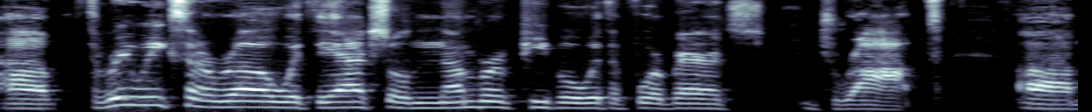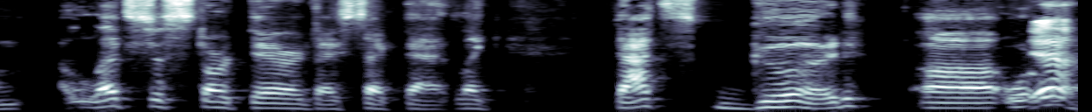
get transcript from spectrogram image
uh, three weeks in a row with the actual number of people with a forbearance dropped. Um, let's just start there and dissect that. Like that's good, uh, or yeah.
